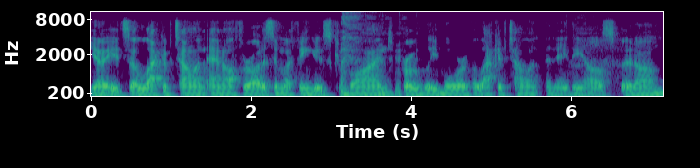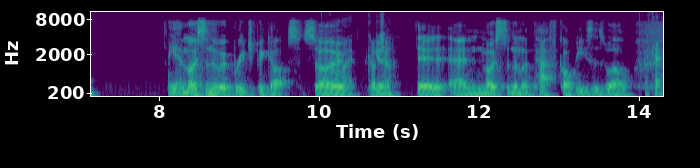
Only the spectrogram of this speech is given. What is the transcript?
you know it's a lack of talent and arthritis in my fingers combined probably more of a lack of talent than anything else but um yeah most of them are bridge pickups so Right, you gotcha. know, they're and most of them are PAF copies as well Okay.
